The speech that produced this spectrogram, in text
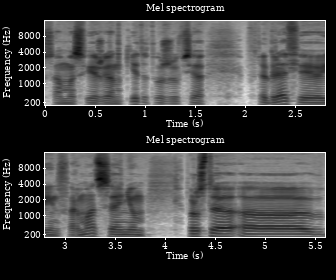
самая свежая анкета, тоже вся фотография, информация о нем. Просто э,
